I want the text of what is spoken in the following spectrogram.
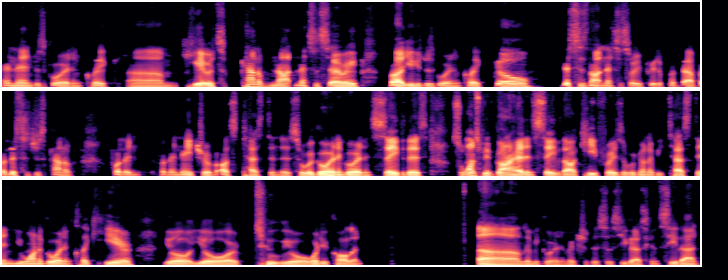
And then just go ahead and click um, here. It's kind of not necessary, but you can just go ahead and click go. This is not necessary for you to put that, but this is just kind of for the for the nature of us testing this. So we go ahead and go ahead and save this. So once we've gone ahead and saved our key phrase that we're going to be testing, you want to go ahead and click here your your two your what do you call it? Um, let me go ahead and make sure this is you guys can see that.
